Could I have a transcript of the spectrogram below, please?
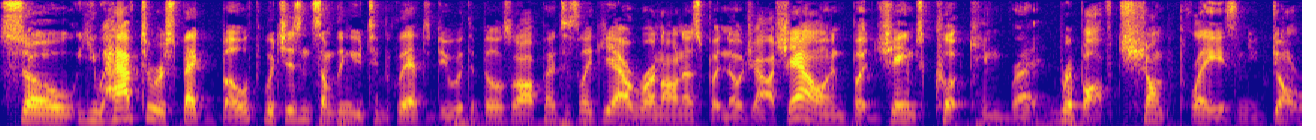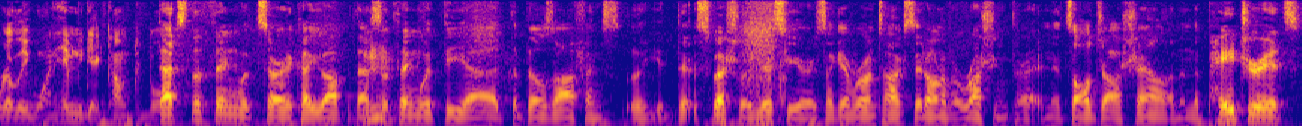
So you have to respect both, which isn't something you typically have to do with the Bills offense. It's like, yeah, run on us, but no Josh Allen. But James Cook can Right. rip off chunk plays, and you don't really want him to get comfortable. That's the thing with sorry to cut you off, but that's Mm. the thing with the uh, the Bills offense, especially this year, is like everyone talks they don't have a rushing threat, and it's all Josh Allen, and the Patriots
